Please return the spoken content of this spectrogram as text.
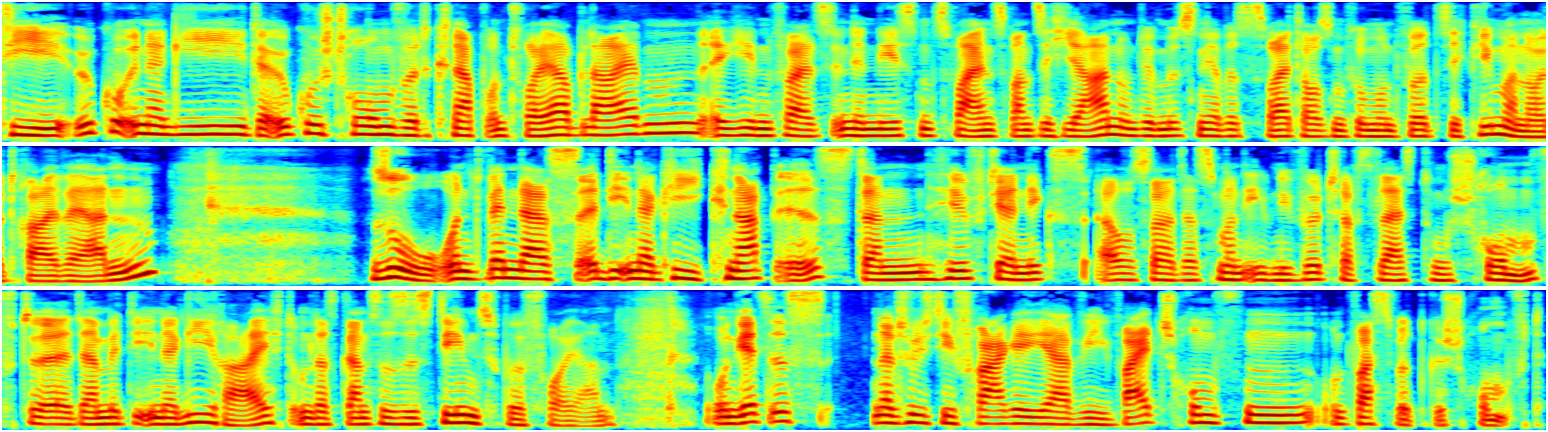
die Ökoenergie, der Ökostrom wird knapp und teuer bleiben, jedenfalls in den nächsten 22 Jahren. Und wir müssen ja bis 2045 klimaneutral werden. So, und wenn das äh, die Energie knapp ist, dann hilft ja nichts, außer dass man eben die Wirtschaftsleistung schrumpft, äh, damit die Energie reicht, um das ganze System zu befeuern. Und jetzt ist natürlich die Frage ja, wie weit schrumpfen und was wird geschrumpft?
